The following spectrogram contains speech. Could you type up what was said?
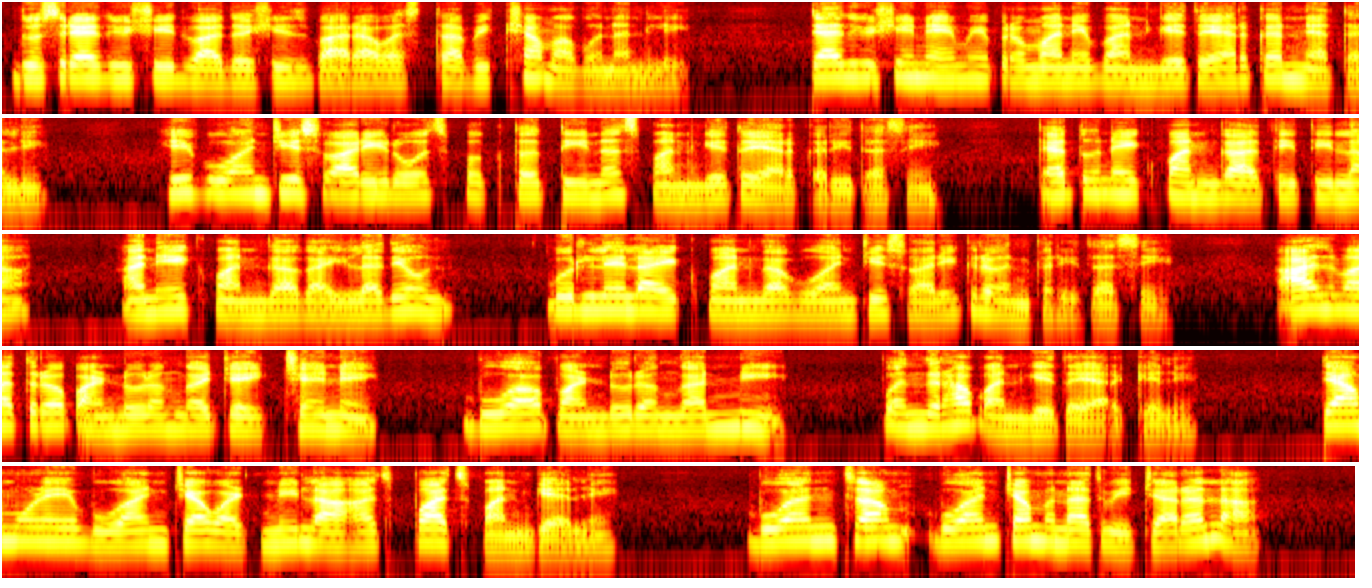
दुसऱ्या दिवशी द्वादशीस बारा वाजता भिक्षा मागून आणली. त्या दिवशी नेहमीप्रमाणे पानगे तयार करण्यात आली. ही बुवांची स्वारी रोज फक्त तीनच पानगे तयार करीत असे. त्यातून एक पानगा अतिथीला आणि एक पानगा गाईला देऊन उरलेला एक पानगा बुवांची स्वारी ग्रहण करीत असे. आज मात्र पांडुरंगाच्या इच्छेने बुवा पांडुरंगांनी पंधरा पानगे तयार केले. त्यामुळे बुवांच्या वाटणीला आज पाच पानगे आले. बुवांचा बुवांच्या मनात विचार आला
